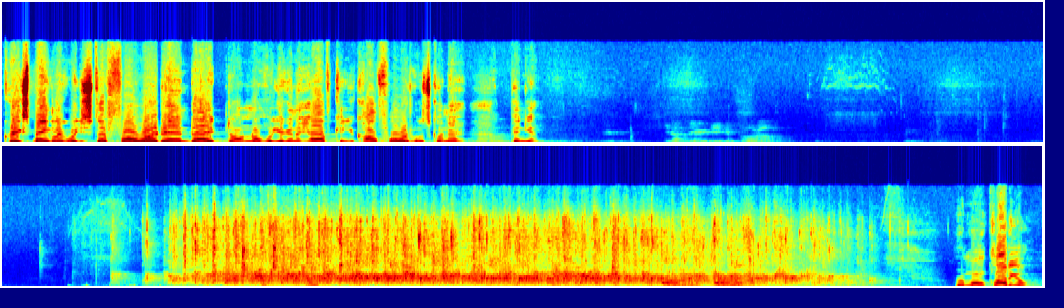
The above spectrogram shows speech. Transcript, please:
Craig Spangler, would you step forward? And I don't know who you're going to have. Can you call forward who's going to pin you? Ramon Claudio?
